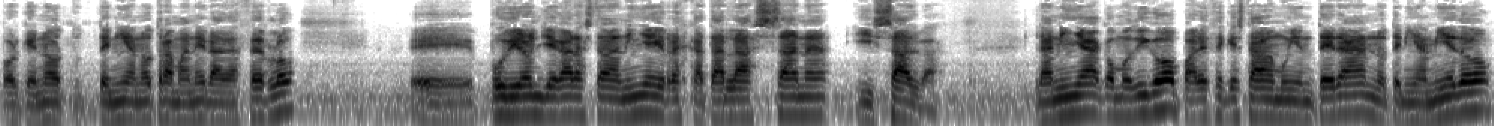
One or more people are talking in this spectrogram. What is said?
porque no tenían otra manera de hacerlo, eh, pudieron llegar hasta la niña y rescatarla sana y salva. La niña, como digo, parece que estaba muy entera, no tenía miedo.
